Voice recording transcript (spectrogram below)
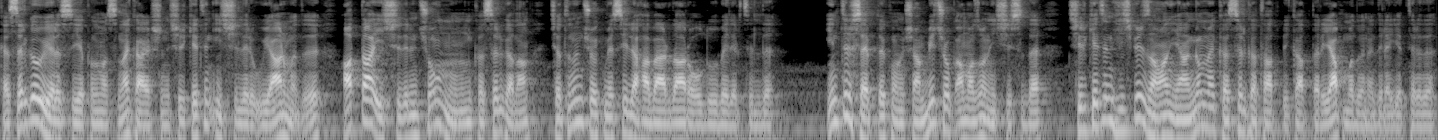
Kasırga uyarısı yapılmasına karşın şirketin işçileri uyarmadığı, hatta işçilerin çoğunluğunun kasırgadan çatının çökmesiyle haberdar olduğu belirtildi. Intercept'te konuşan birçok Amazon işçisi de şirketin hiçbir zaman yangın ve kasırga tatbikatları yapmadığını dile getirdi.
